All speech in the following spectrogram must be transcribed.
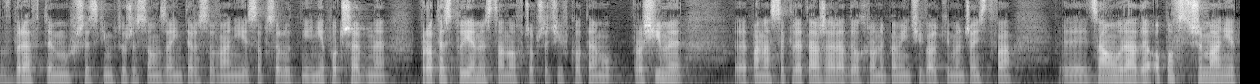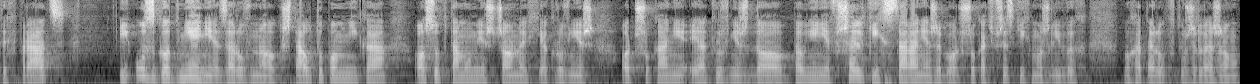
wbrew tym wszystkim, którzy są zainteresowani, jest absolutnie niepotrzebne. Protestujemy stanowczo przeciwko temu. Prosimy e, pana sekretarza Rady Ochrony Pamięci Walki Męczeństwa, e, całą Radę o powstrzymanie tych prac i uzgodnienie zarówno kształtu pomnika, osób tam umieszczonych, jak również odszukanie, jak również dopełnienie wszelkich starań, żeby odszukać wszystkich możliwych bohaterów, którzy leżą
